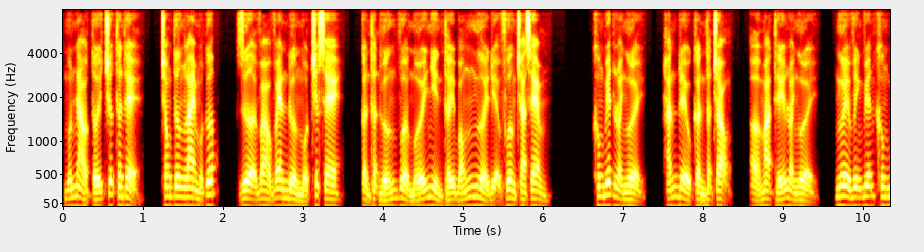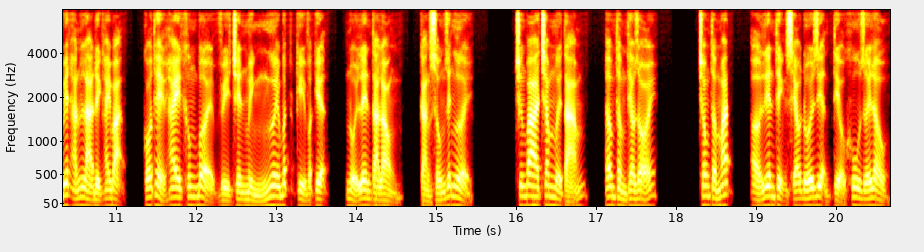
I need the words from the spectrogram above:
muốn nào tới trước thân thể, trong tương lai một cướp dựa vào ven đường một chiếc xe, cẩn thận hướng vừa mới nhìn thấy bóng người địa phương tra xem. Không biết loài người, hắn đều cần thận trọng, ở mặt thế loài người ngươi vĩnh viễn không biết hắn là địch hay bạn, có thể hay không bởi vì trên mình ngươi bất kỳ vật kiện, nổi lên tà lòng, càng sống giết người. Chương ba trăm mười tám, âm thầm theo dõi. Trong tầm mắt, ở liên thịnh xéo đối diện tiểu khu dưới lầu,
